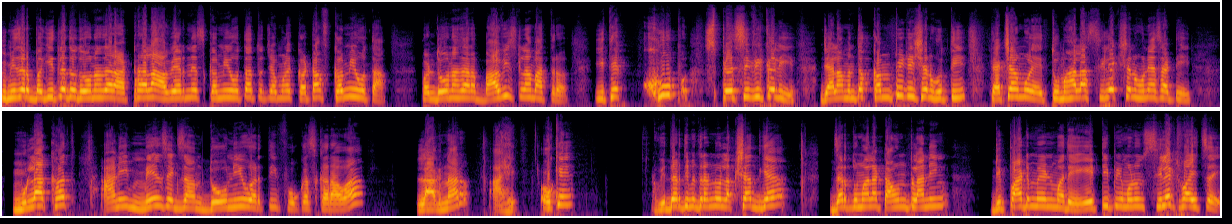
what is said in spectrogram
तुम्ही जर बघितलं तर दोन हजार अठराला अवेअरनेस कमी होता त्याच्यामुळे कट ऑफ कमी होता. पण दोन हजार बावीसला मात्र इथे खूप स्पेसिफिकली ज्याला म्हणतो कॉम्पिटिशन होती त्याच्यामुळे तुम्हाला सिलेक्शन होण्यासाठी मुलाखत आणि मेन्स एक्झाम दोन्हीवरती फोकस करावा लागणार आहे. ओके विद्यार्थी मित्रांनो लक्षात घ्या. जर तुम्हाला टाउन प्लॅनिंग डिपार्टमेंटमध्ये एटीपी म्हणून सिलेक्ट व्हायचंय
